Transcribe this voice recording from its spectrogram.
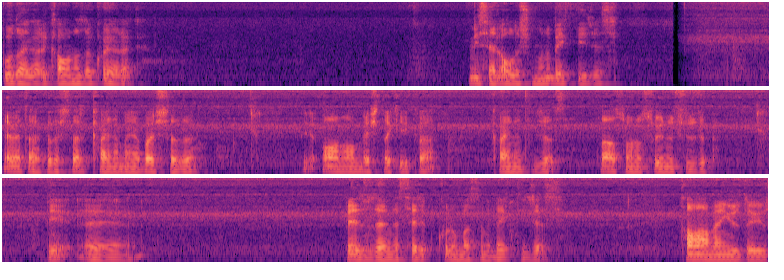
buğdayları kavanoza koyarak misel oluşumunu bekleyeceğiz. Evet arkadaşlar kaynamaya başladı. Bir 10-15 dakika kaynatacağız. Daha sonra suyunu süzüp bir e, bez üzerine serip kurumasını bekleyeceğiz. Tamamen %100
